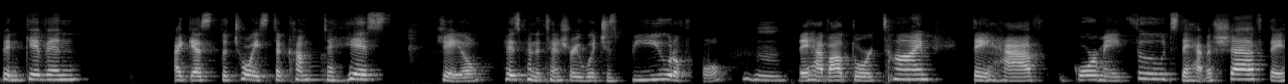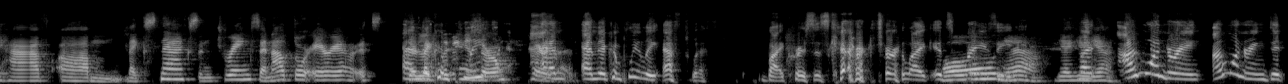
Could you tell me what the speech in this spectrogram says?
been given i guess the choice to come to his jail his penitentiary which is beautiful mm-hmm. they have outdoor time they have gourmet foods they have a chef they have um like snacks and drinks and outdoor area. It's they're and like they're living in their own and, and they're completely effed with by chris's character. Like it's oh, crazy. yeah. Yeah yeah but yeah. I'm wondering i'm wondering did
